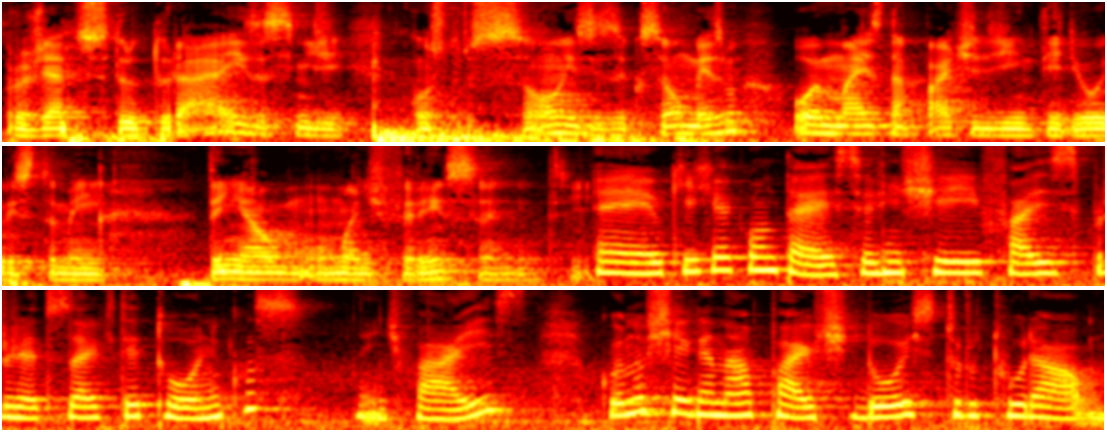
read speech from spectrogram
projetos estruturais, assim, de construções, execução mesmo, ou é mais na parte de interiores também? Tem alguma diferença entre? É, o que que acontece? A gente faz projetos arquitetônicos, a gente faz. Quando chega na parte do estrutural,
